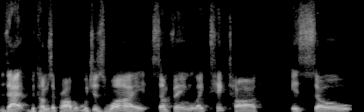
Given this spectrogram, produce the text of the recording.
that becomes a problem which is why something like tiktok is so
